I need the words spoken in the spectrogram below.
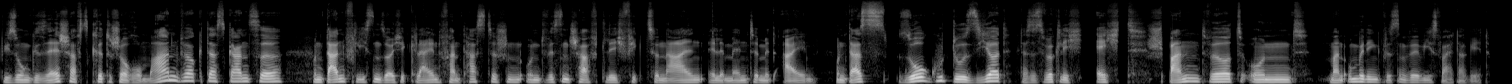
wie so ein gesellschaftskritischer Roman wirkt das Ganze. Und dann fließen solche kleinen fantastischen und wissenschaftlich fiktionalen Elemente mit ein. Und das so gut dosiert, dass es wirklich echt spannend wird und man unbedingt wissen will, wie es weitergeht.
